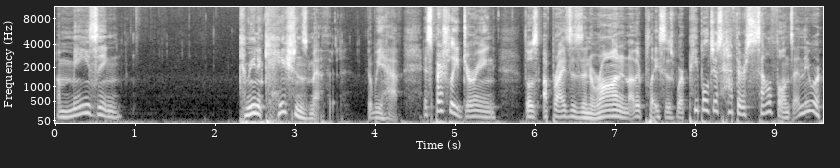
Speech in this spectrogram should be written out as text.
amazing communications method that we have, especially during those uprisings in Iran and other places where people just had their cell phones and they were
